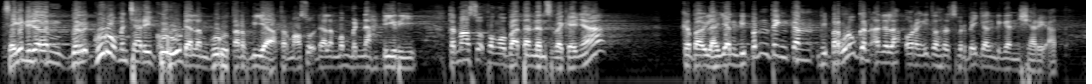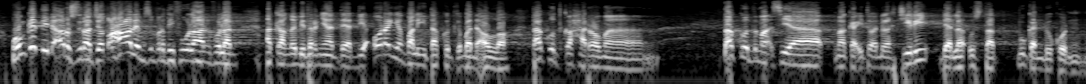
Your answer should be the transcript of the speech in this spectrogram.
Sehingga di dalam guru mencari guru dalam guru tarbiyah termasuk dalam membenah diri termasuk pengobatan dan sebagainya ketahuilah yang dipentingkan diperlukan adalah orang itu harus berpegang dengan syariat. Mungkin tidak harus derajat alim seperti fulan fulan. Akan lebih ternyata dia orang yang paling takut kepada Allah. Takut keharaman. Takut maksiat. Maka itu adalah ciri dia adalah ustadz bukan dukun.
